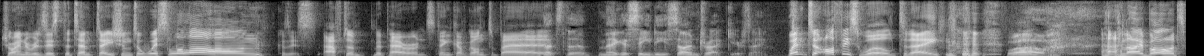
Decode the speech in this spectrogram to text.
trying to resist the temptation to whistle along, because it's after my parents think I've gone to bed. That's the Mega CD soundtrack you're saying. Went to Office World today, Wow. and I bought,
